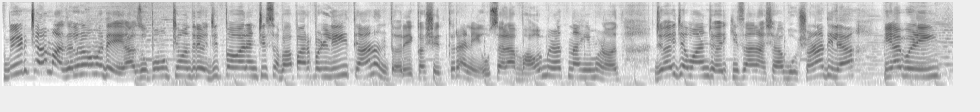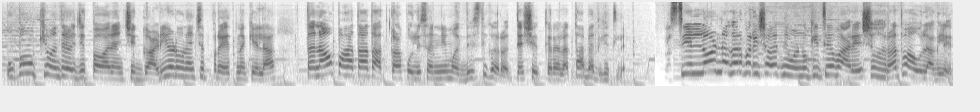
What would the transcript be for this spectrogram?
बीडच्या माजलगावमध्ये आज उपमुख्यमंत्री अजित पवार यांची सभा पार पडली. त्यानंतर एका शेतकऱ्याने उसाला भाव मिळत नाही म्हणत जय जवान जय किसान अशा घोषणा दिल्या. यावेळी उपमुख्यमंत्री अजित पवार यांची गाडी अडवण्याचा प्रयत्न केला. तणाव पाहता तात्काळ पोलिसांनी मध्यस्थी करत त्या शेतकऱ्याला ताब्यात घेतले. सिल्लोड नगर परिषद निवडणुकीचे वारे शहरात वाहू लागलेत.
